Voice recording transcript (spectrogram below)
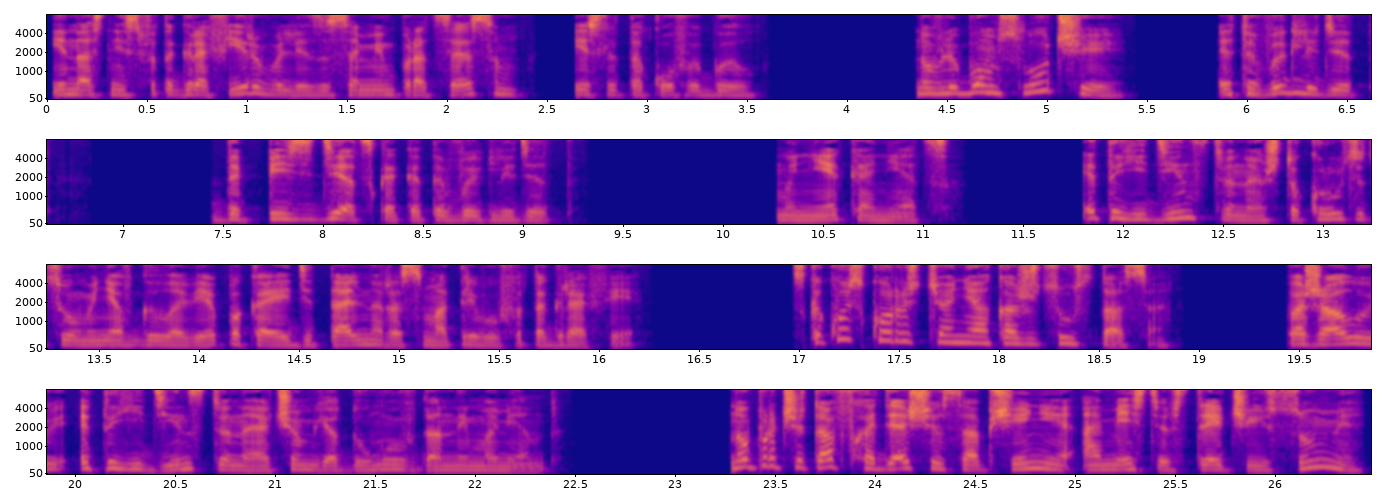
и нас не сфотографировали за самим процессом, если таков и был. Но в любом случае, это выглядит... Да пиздец, как это выглядит. Мне конец. Это единственное, что крутится у меня в голове, пока я детально рассматриваю фотографии. С какой скоростью они окажутся у Стаса? Пожалуй, это единственное, о чем я думаю в данный момент. Но прочитав входящее сообщение о месте встречи и сумме,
